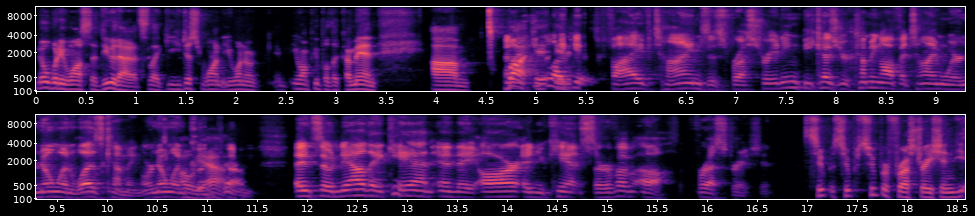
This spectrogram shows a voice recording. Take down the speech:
nobody wants to do that. It's like you just want you want to you want people to come in. Um, and but I feel it, like it, it's five times as frustrating because you're coming off a time where no one was coming or no one oh, could yeah. come. And so now they can and they are, and you can't serve them. Oh, frustration. Super, super, super frustration.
